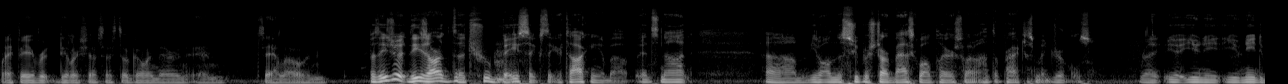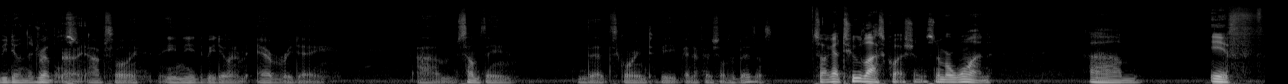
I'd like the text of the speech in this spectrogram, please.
my favorite dealerships i still go in there and, and say hello and But these are these are the true basics that you're talking about. It's not, um, you know, I'm the superstar basketball player, so I don't have to practice my dribbles, right? You, you need you need to be doing the dribbles. uh, absolutely you need to be doing them every day um, something that's going to be beneficial to business So I got two last questions. Number one, um, if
